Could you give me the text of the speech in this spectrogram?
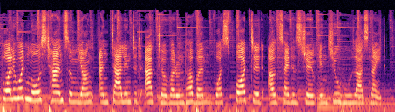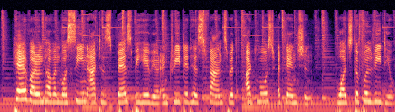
Bollywood most handsome young and talented actor Varun Dhawan was spotted outside his gym in Juhu last night. Here, Varun Dhawan was seen at his best behavior and treated his fans with utmost attention. Watch the full video.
